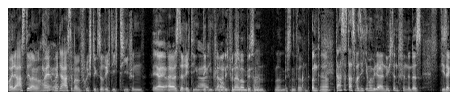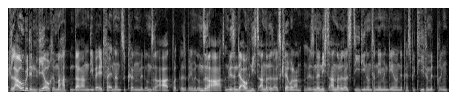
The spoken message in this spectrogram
Heute, hast du beim, heu- heute hast du beim Frühstück so richtig tief in. Ja, ja. Aus der richtigen Ja, dicken bin, Clown. ich bin einfach ein bisschen, ein bisschen wirr. Und ja. das ist das, was ich immer wieder ernüchternd finde, dass dieser Glaube, den wir auch immer hatten, daran, die Welt verändern zu können mit unserer Art, also mit unserer Art. Und wir sind ja auch nichts anderes als Querulanten. Wir sind ja nichts anderes als die, die in Unternehmen gehen und eine Perspektive mitbringen,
